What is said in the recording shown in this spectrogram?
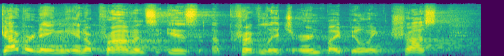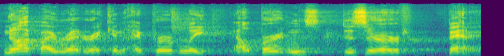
governing in a province is a privilege earned by building trust, not by rhetoric and hyperbole. Albertans deserve better.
